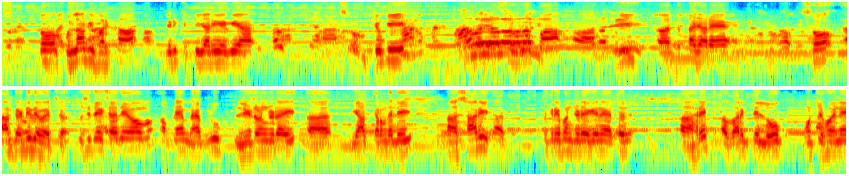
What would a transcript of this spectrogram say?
ਸੋ ਫੁੱਲਾਂ ਦੀ ਵਰਖਾ ਜਿਹੜੀ ਕੀਤੀ ਜਾ ਰਹੀ ਹੈਗੀ ਆ ਕਿਉਂਕਿ ਸਰੂਪਾ ਵੀ ਦਿੱਤਾ ਜਾ ਰਿਹਾ ਹੈ। ਸੋ ਆ ਗੱਡੀ ਦੇ ਵਿੱਚ ਤੁਸੀਂ ਦੇਖ ਸਕਦੇ ਹੋ ਆਪਣੇ ਮਹਿਬੂਬ ਲੀਡਰ ਨੂੰ ਜਿਹੜਾ ਯਾਦ ਕਰਨ ਦੇ ਲਈ ਸਾਰੀ ਤਕਰੀਬਨ ਜਿਹੜੇ ਹੈਗੇ ਨੇ ਇੱਥੇ ਹਰੇਕ ਵਰਗ ਦੇ ਲੋਕ ਪਹੁੰਚੇ ਹੋਏ ਨੇ,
